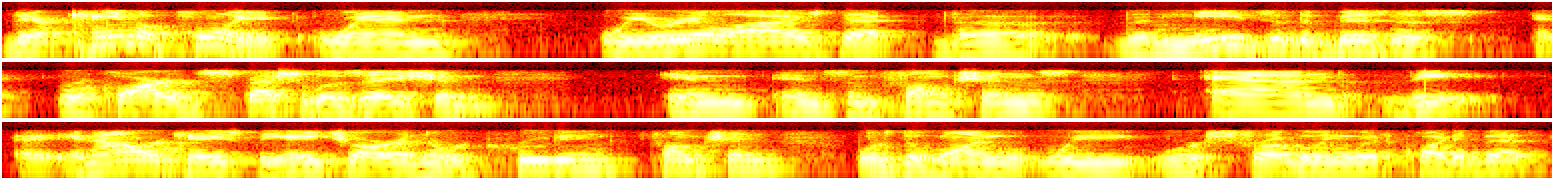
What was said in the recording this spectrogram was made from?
There came a point when we realized that the the needs of the business required specialization in in some functions, and the in our case, the HR and the recruiting function was the one we were struggling with quite a bit.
